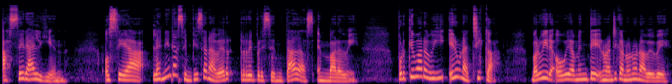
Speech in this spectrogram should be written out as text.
a ser alguien. O sea, las nenas empiezan a ver representadas en Barbie. Porque Barbie era una chica. Barbie obviamente era una chica, no era una bebé.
